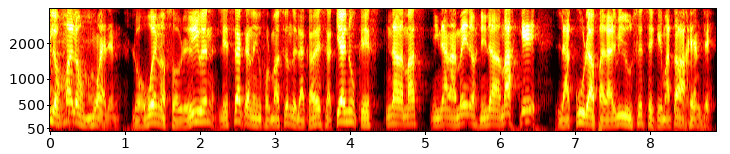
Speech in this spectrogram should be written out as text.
Los malos mueren, los buenos sobreviven, le sacan la información de la cabeza a Keanu, que es nada más, ni nada menos, ni nada más que la cura para el virus ese que mataba gente.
